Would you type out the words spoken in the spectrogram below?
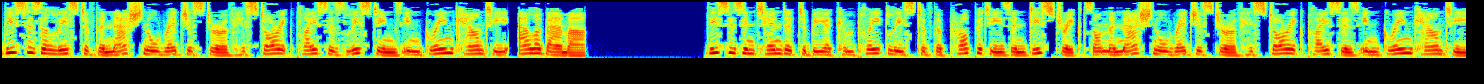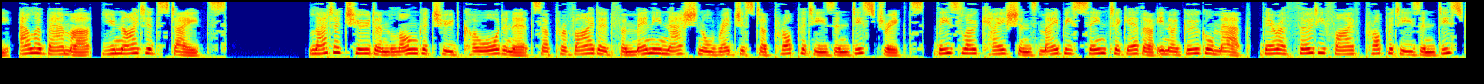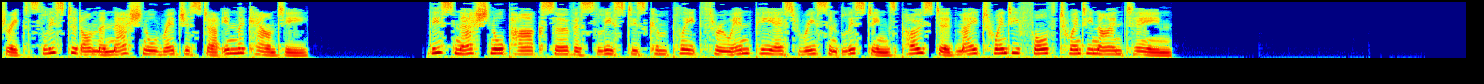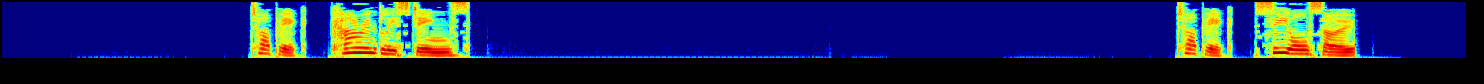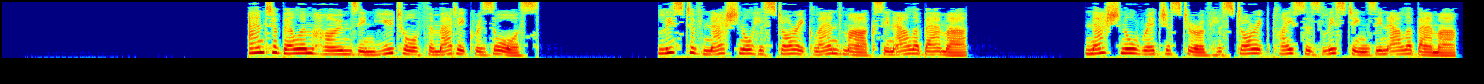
This is a list of the National Register of Historic Places listings in Greene County, Alabama. This is intended to be a complete list of the properties and districts on the National Register of Historic Places in Greene County, Alabama, United States. Latitude and longitude coordinates are provided for many National Register properties and districts. These locations may be seen together in a Google map. There are 35 properties and districts listed on the National Register in the county. This National Park Service list is complete through NPS recent listings posted May 24, 2019. Topic: Current listings. See also. Antebellum homes in Eutaw Thematic resource. List of National Historic Landmarks in Alabama. National Register of Historic Places listings in Alabama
